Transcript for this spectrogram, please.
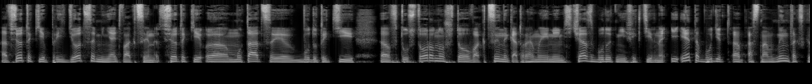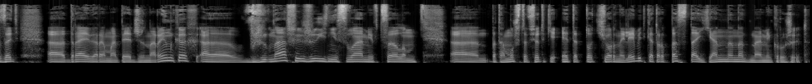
э, все-таки придется менять вакцины. Все-таки э, мутации будут идти э, в ту сторону, что вакцины, которые которые мы имеем сейчас, будут неэффективны. И это будет а, основным, так сказать, а, драйвером, опять же, на рынках, а, в нашей жизни с вами в целом, потому что все-таки это тот черный лебедь, который постоянно над нами кружит.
